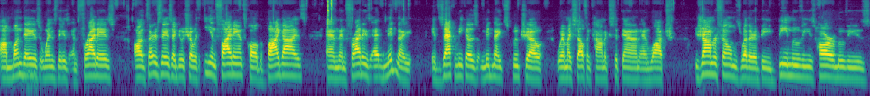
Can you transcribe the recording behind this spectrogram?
on Mondays, Wednesdays, and Fridays. On Thursdays, I do a show with Ian Fidance called Bye Guys, and then Fridays at midnight, it's Zach Amico's Midnight Spook Show, where myself and comics sit down and watch genre films, whether it be B movies, horror movies,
